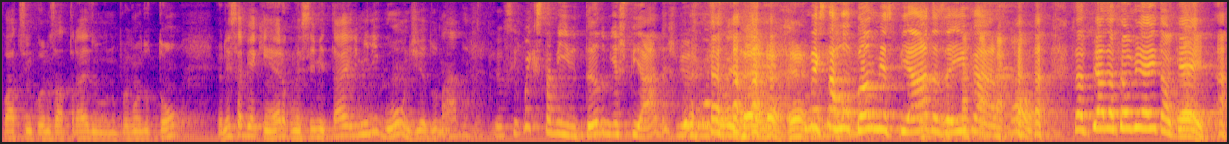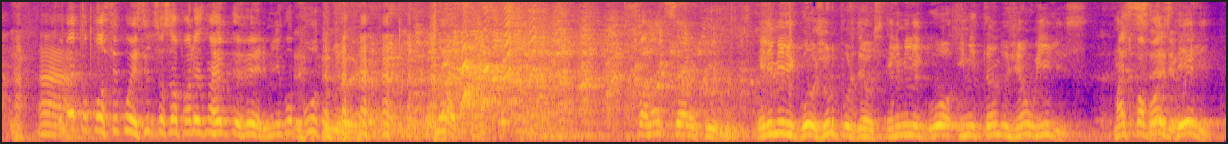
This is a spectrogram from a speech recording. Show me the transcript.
4, 5 anos atrás, no, no programa do Tom, eu nem sabia quem era, comecei a imitar, ele me ligou um dia, do nada. Eu sei, como é que você tá me imitando minhas piadas? Minhas Como é que você tá roubando minhas piadas aí, cara? Essa piada foi minha aí, tá ok? Como é que eu posso ser conhecido se eu só apareço na Rede TV? Ele me ligou puto, meu. Não. Falando sério aqui, ele me ligou, juro por Deus, ele me ligou imitando o Jean Willis, mas com a voz Sério? dele.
